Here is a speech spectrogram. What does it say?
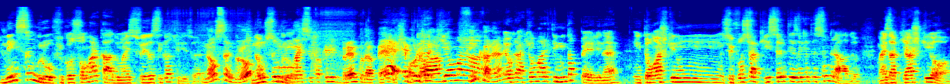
nem sangrou, ficou só marcado, mas fez a cicatriz, velho. Não sangrou? Não sangrou. Mas ficou aquele branco da pele. É, é tipo porque aquela aqui é uma. Finca, né? É, aqui é uma área que tem muita pele, né? Então acho que não. Se fosse aqui, certeza que ia ter sangrado. Mas aqui acho que, ó.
